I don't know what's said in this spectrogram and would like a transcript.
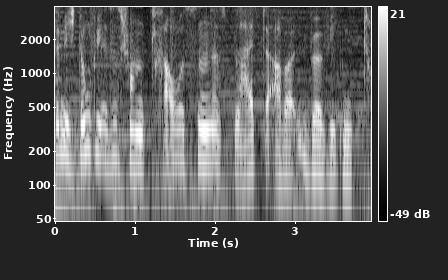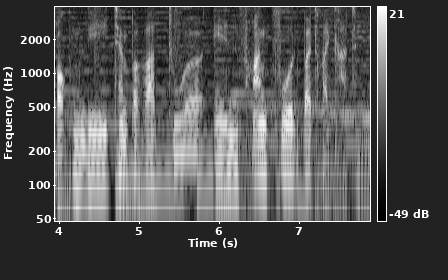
Ziemlich dunkel ist es schon draußen, es bleibt aber überwiegend trocken. Die Temperatur in Frankfurt bei 3 Grad.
